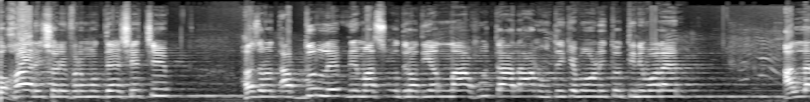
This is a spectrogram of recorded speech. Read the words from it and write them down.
বুখারী শরীফের মধ্যে এসেছে, হযরত আব্দুল্লাহ ইবনে মাসউদ রাদিয়াল্লাহু তাআলা আনহু থেকে বর্ণিত, তিনি বলেন, আল্লাহ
